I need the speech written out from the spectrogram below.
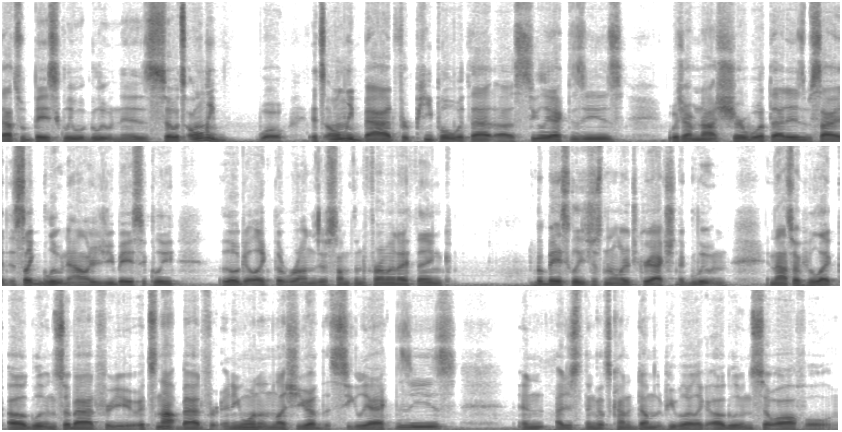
That's what basically what gluten is. So it's only whoa, it's only bad for people with that uh, celiac disease, which I'm not sure what that is. Besides, it's like gluten allergy basically. They'll get like the runs or something from it, I think. But basically, it's just an allergic reaction to gluten. And that's why people are like, oh, gluten's so bad for you. It's not bad for anyone unless you have the celiac disease. And I just think that's kind of dumb that people are like, oh, gluten's so awful.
